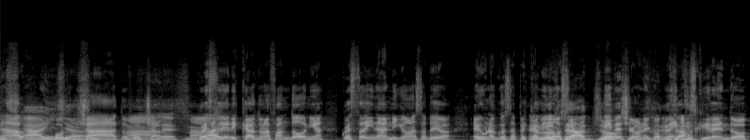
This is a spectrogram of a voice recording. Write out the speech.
ah, bocciato, bocciato. Questa di Riccardo è una fandonia? Questa di Nanni che non la sapeva è una cosa un peccaminosa? Ditecelo nei commenti Esatto. scrivendo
